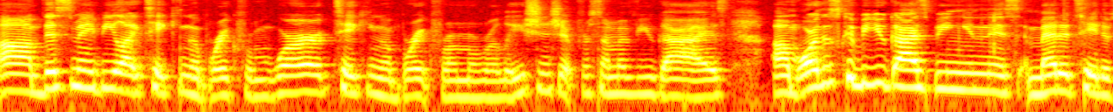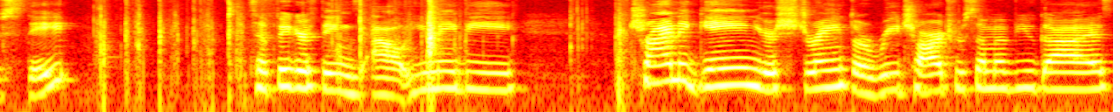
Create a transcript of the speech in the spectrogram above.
um, this may be like taking a break from work, taking a break from a relationship for some of you guys. Um, or this could be you guys being in this meditative state to figure things out. You may be trying to gain your strength or recharge for some of you guys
